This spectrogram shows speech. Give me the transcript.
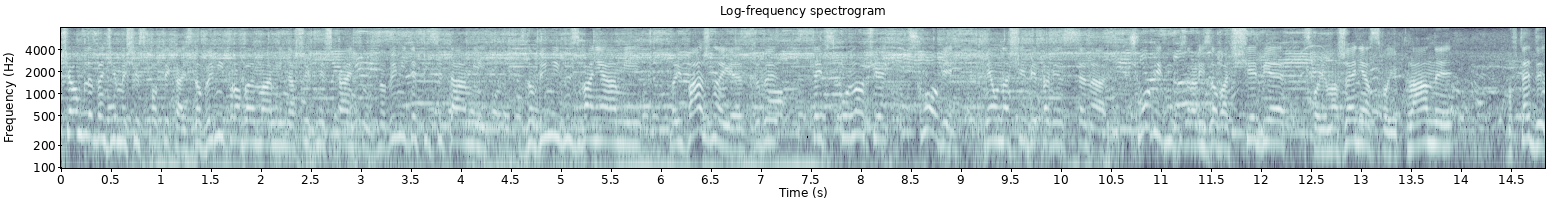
ciągle będziemy się spotykać z nowymi problemami naszych mieszkańców, z nowymi deficytami, z nowymi wyzwaniami. No i ważne jest, żeby w tej wspólnocie człowiek miał na siebie pewien scenariusz. Człowiek mógł zrealizować siebie, swoje marzenia, swoje plany, bo wtedy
